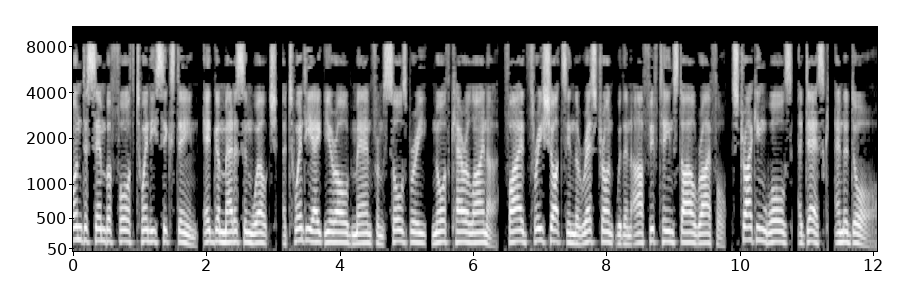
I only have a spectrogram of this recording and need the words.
On December 4, 2016, Edgar Maddison Welch, a 28-year-old man from Salisbury, North Carolina, fired three shots in the restaurant with an AR-15 style rifle, striking walls, a desk, and a door.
